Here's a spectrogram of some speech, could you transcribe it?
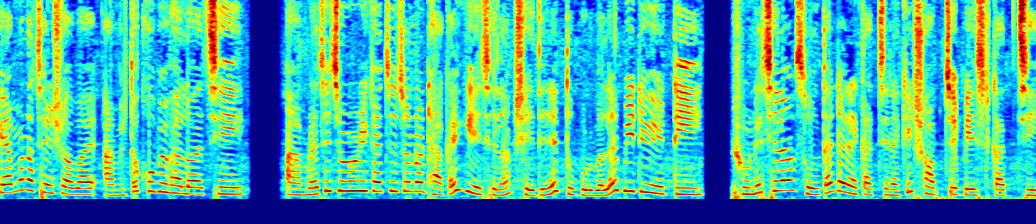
কেমন আছেন সবাই? আমি তো খুবই ভালো আছি। আমরা যে জরুরি কাজের জন্য ঢাকায় গিয়েছিলাম সেদিনের দুপুরবেলার ভিডিও এটি। শুনেছিলাম সুলতান ডাইনের কাচ্চি নাকি সবচেয়ে বেস্ট কাচ্চি।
